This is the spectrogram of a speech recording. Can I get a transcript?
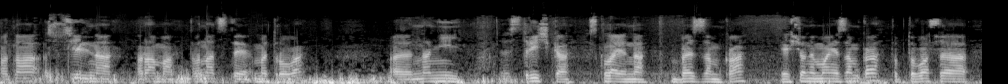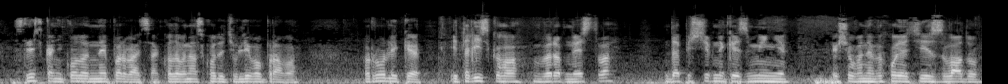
Одна суцільна рама 12-метрова. Е, На ній стрічка склеєна без замка. Якщо немає замка, тобто ваша стрічка ніколи не порветься, коли вона сходить вліво-право. Ролики італійського виробництва, де підшипники змінні, якщо вони виходять із ладу.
